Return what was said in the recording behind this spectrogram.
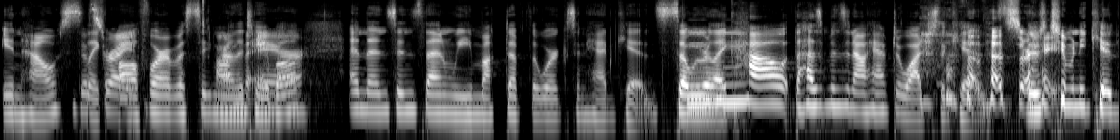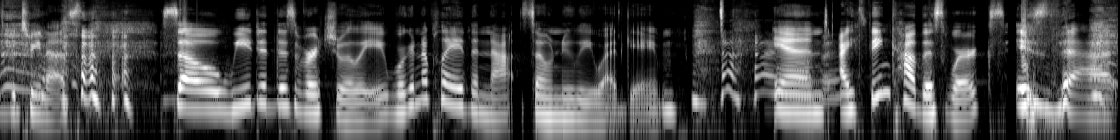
in house, like all four of us sitting On around the, the table. air. And then since then, we mucked up the works and had kids. So we were like, Mhm. how the husbands now have to watch the kids. That's There's too many kids between us. so we did this virtually. We're gonna play the not so newlywed game. and I think how this works is that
